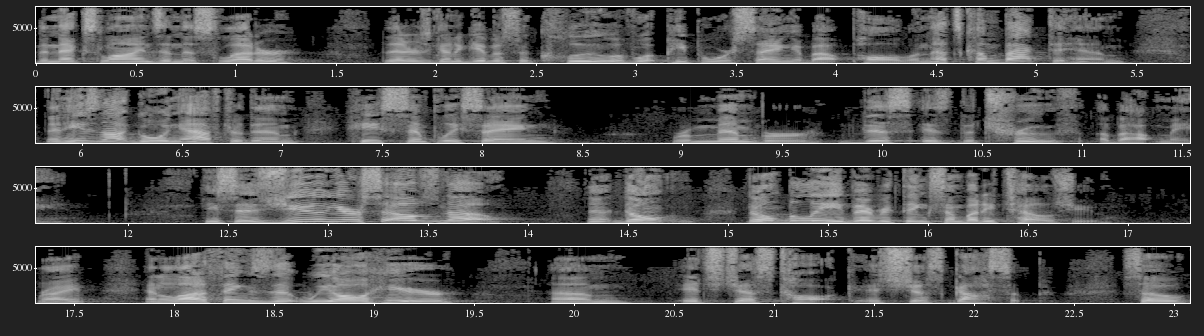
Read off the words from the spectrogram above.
the next lines in this letter that is going to give us a clue of what people were saying about Paul. And that's come back to him. And he's not going after them, he's simply saying, Remember, this is the truth about me. He says, You yourselves know. Now, don't, don't believe everything somebody tells you, right? And a lot of things that we all hear, um, it's just talk, it's just gossip. So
